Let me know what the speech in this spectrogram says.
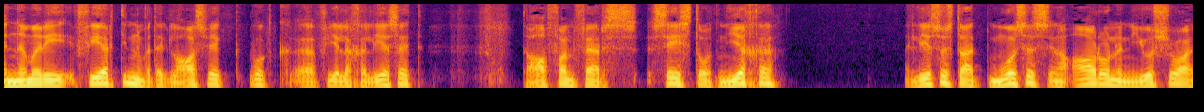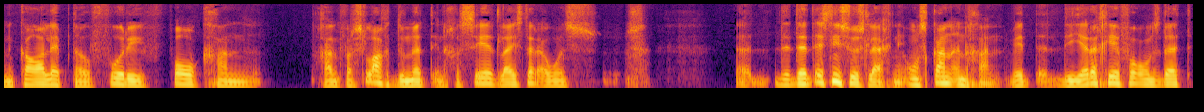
in Numeri 14 wat ek laasweek ook uh, vir julle gelees het daarvan vers 6 tot 9 lees ons dat Moses en Aaron en Joshua en Caleb nou voor die volk gaan gaan verslag doen het en gesê het luister ouens uh, dit, dit is nie so sleg nie. Ons kan ingaan. Weet die Here gee vir ons dit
